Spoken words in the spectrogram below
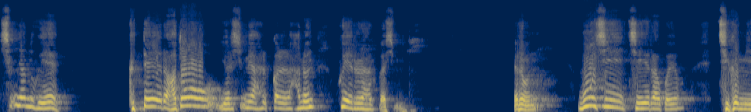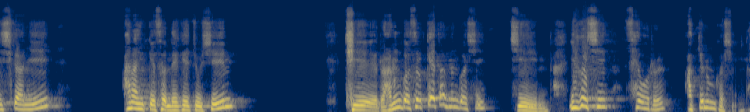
10년 후에 그때라도 열심히 할 걸 하는 후회를 할 것입니다. 여러분, 무엇이 지혜라고요? 지금 이 시간이 하나님께서 내게 주신 기회라는 것을 깨닫는 것이 지혜입니다. 이것이 세월을 아끼는 것입니다.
